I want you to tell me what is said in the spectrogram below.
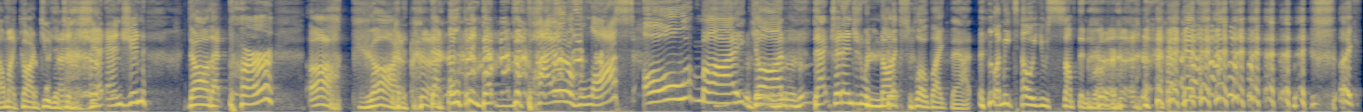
Oh my god, dude, the, jet engine. Oh, that purr. Oh god, that opening, that the pilot of Lost. Oh my god, that jet engine would not explode like that. Let me tell you something, brother. like,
